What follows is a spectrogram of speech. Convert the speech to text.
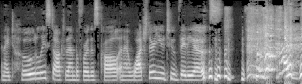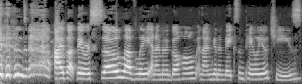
And I totally stalked them before this call and I watched their YouTube videos. and I thought they were so lovely. And I'm going to go home and I'm going to make some paleo cheese.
